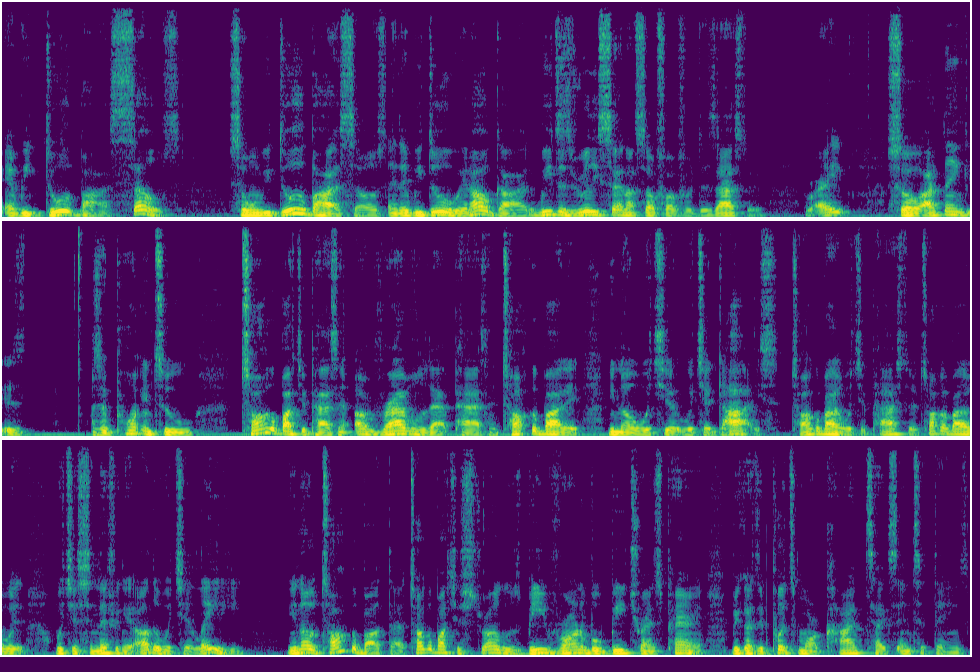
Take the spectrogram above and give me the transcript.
and we do it by ourselves. So when we do it by ourselves and then we do it without God, we just really setting ourselves up for disaster. right? So I think is it's important to talk about your past and unravel that past and talk about it you know with your with your guys talk about it with your pastor talk about it with with your significant other with your lady you know talk about that. Talk about your struggles. Be vulnerable. Be transparent because it puts more context into things.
